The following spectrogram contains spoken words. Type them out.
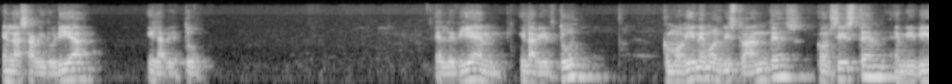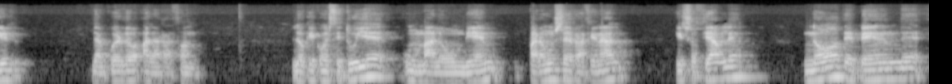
en la sabiduría y la virtud. El bien y la virtud, como bien hemos visto antes, consisten en vivir de acuerdo a la razón, lo que constituye un mal o un bien para un ser racional y sociable no depende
